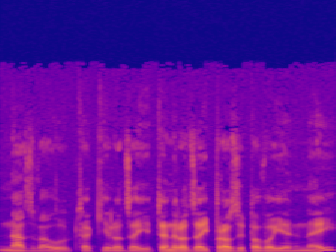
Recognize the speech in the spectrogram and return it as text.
nazwał, taki rodzaj, ten rodzaj prozy powojennej.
